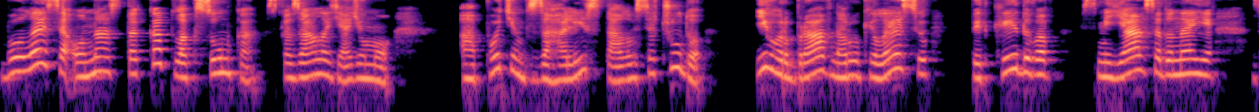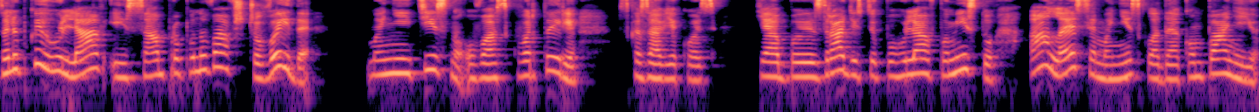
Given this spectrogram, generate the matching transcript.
бо Леся у нас така плаксунка, сказала я йому. А потім взагалі сталося чудо. Ігор брав на руки Лесю, підкидував, сміявся до неї, залюбки гуляв і сам пропонував, що вийде. Мені тісно у вас в квартирі, сказав якось. Я би з радістю погуляв по місту, а Леся мені складе компанію.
